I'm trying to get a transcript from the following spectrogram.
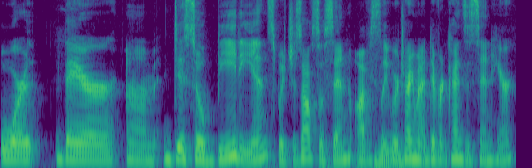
or their um, disobedience, which is also sin. Obviously, we're Mhm. talking about different kinds of sin here.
